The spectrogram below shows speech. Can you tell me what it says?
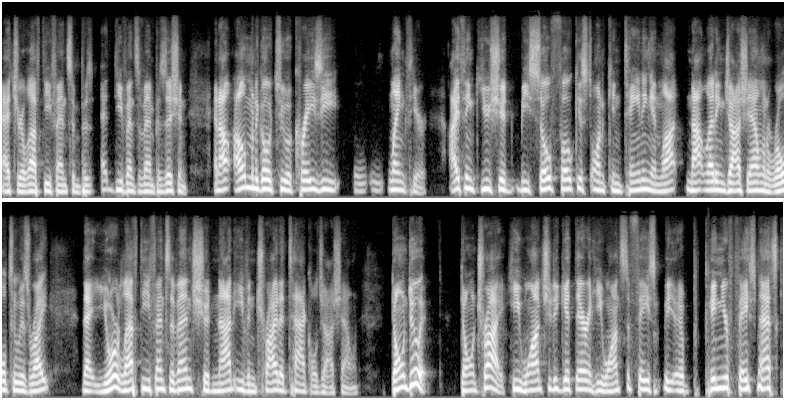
at your left defensive defensive end position. And i am going to go to a crazy length here. I think you should be so focused on containing and not, not letting Josh Allen roll to his right that your left defensive end should not even try to tackle Josh Allen. Don't do it. Don't try. He wants you to get there and he wants to face uh, pin your face mask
